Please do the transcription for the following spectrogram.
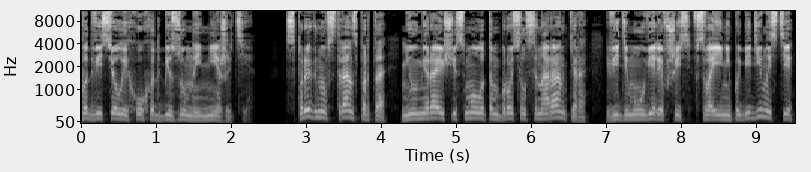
под веселый хохот безумной нежити. Спрыгнув с транспорта, неумирающий с молотом бросился на ранкера, видимо уверившись в своей непобедимости,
